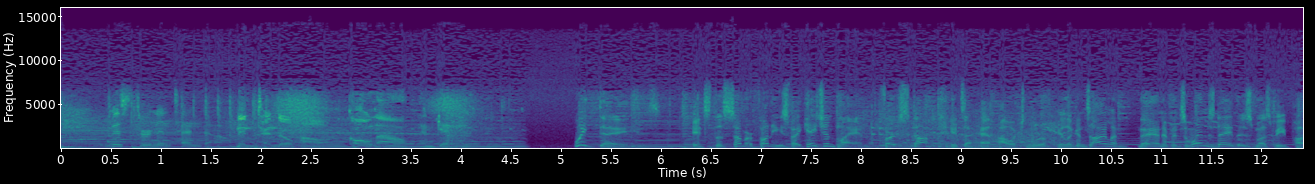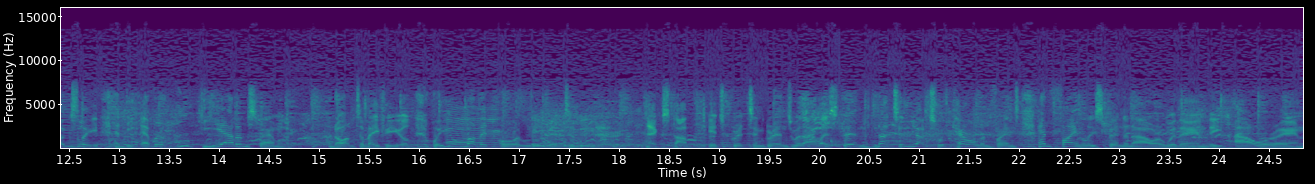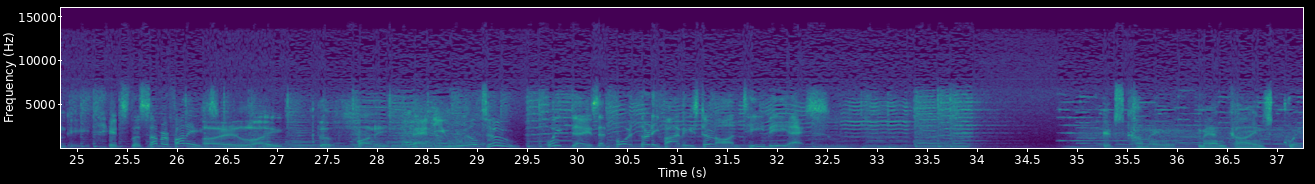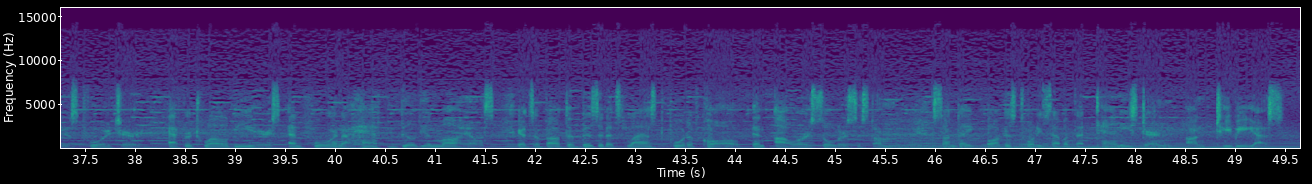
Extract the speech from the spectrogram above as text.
Mr. Nintendo. Nintendo Power. Call now and get it. Weekdays. It's the Summer Funnies vacation plan. First stop, it's a half-hour tour of Gilligan's Island. Then, if it's Wednesday, this must be Pugsley and the ever-ooky Addams family. And on to Mayfield, where you'll love it or leave it to Beaver. Next stop, it's Grits and Grins with Alice. Then Nuts and Yucks with Carol and friends. And finally, spend an hour with Andy, our Andy. It's the Summer Funnies. I like the funny. And you will too. Weekdays at 4.35 Eastern on TBS. It's coming. Mankind's greatest voyager. After 12 years and four and a half billion miles, it's about to visit its last port of call in our solar system. Sunday, August 27th at 10 Eastern on TBS.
